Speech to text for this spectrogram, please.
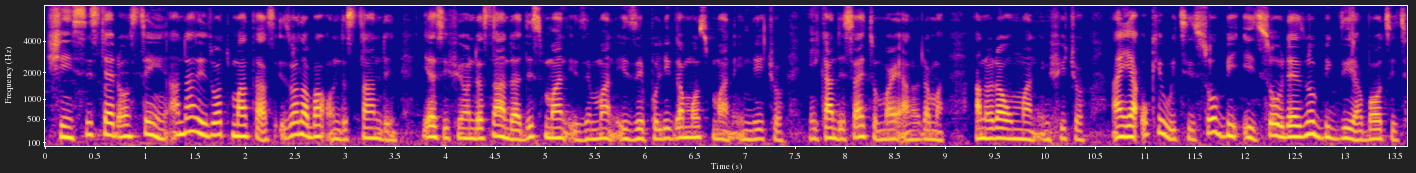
she insisted on staying, and that is what matters. It's all about understanding. Yes, if you understand that this man is a man, is a polygamous man in nature, he can decide to marry another man, another woman in future, and you're okay with it, so be it. So there's no big deal about it.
